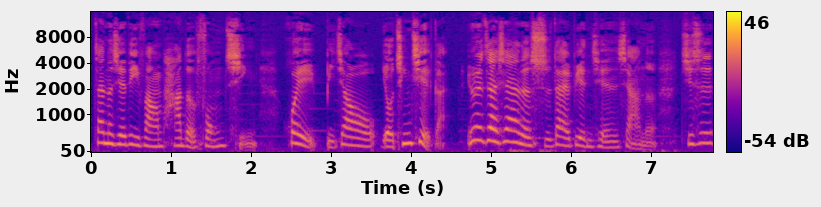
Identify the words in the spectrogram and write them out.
在那些地方，它的风情。会比较有亲切感，因为在现在的时代变迁下呢，其实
